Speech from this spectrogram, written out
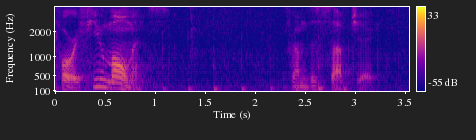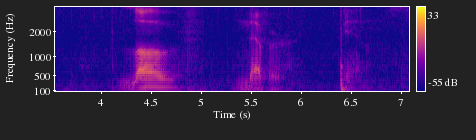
For a few moments from the subject, love never ends.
